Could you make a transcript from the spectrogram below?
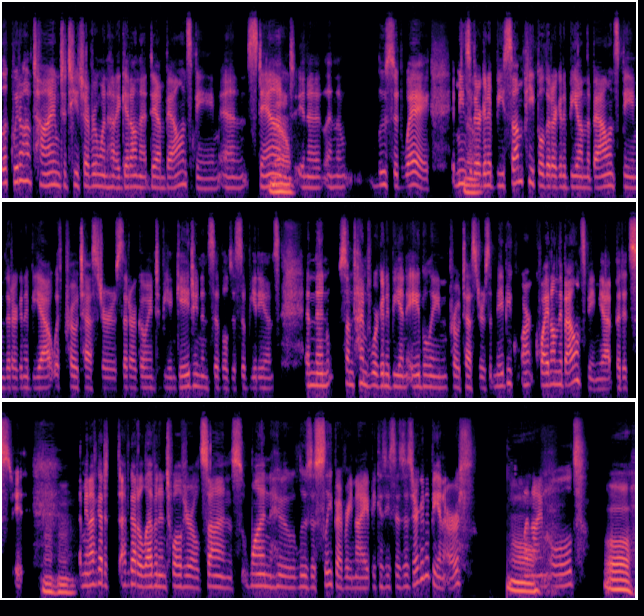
look, we don't have time to teach everyone how to get on that damn balance beam and stand no. in a in a lucid way. It means no. that there are going to be some people that are going to be on the balance beam that are going to be out with protesters that are going to be engaging in civil disobedience. And then sometimes we're going to be enabling protesters that maybe aren't quite on the balance beam yet, but it's, it, mm-hmm. I mean, I've got, a, I've got 11 and 12 year old sons, one who loses sleep every night because he says, is there going to be an earth oh. when I'm old? Oh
